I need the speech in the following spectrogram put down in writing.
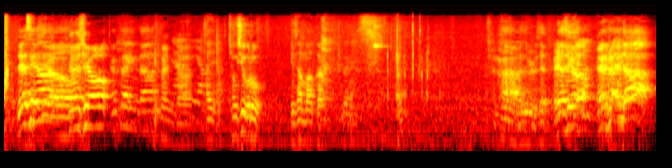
안녕하세요. 안녕하세요. 엠플라잉입니다. 아니, 정식으로 인사 한번 할까요? 하나, 둘, 셋. 안녕하세요. 엠플라입니다.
